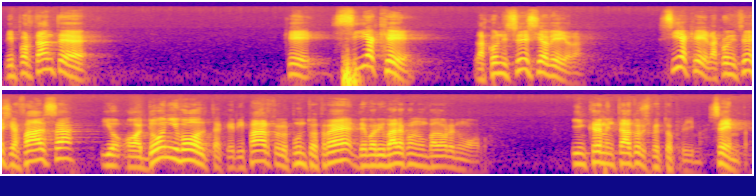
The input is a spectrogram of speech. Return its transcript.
L'importante è che sia che la condizione sia vera, sia che la condizione sia falsa, io ad ogni volta che riparto dal punto 3 devo arrivare con un valore nuovo, incrementato rispetto a prima, sempre.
